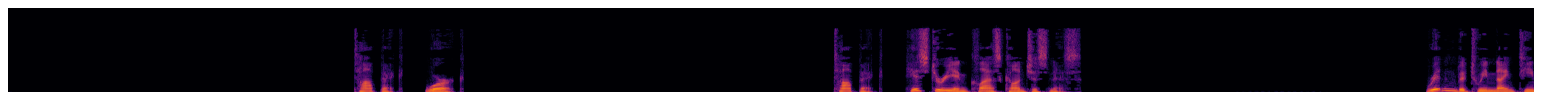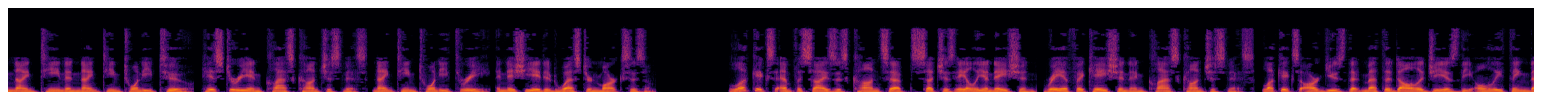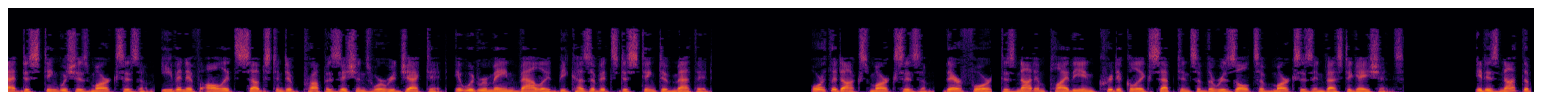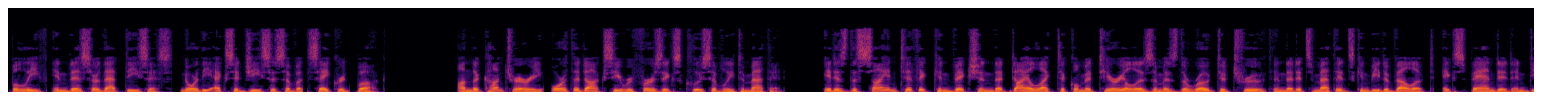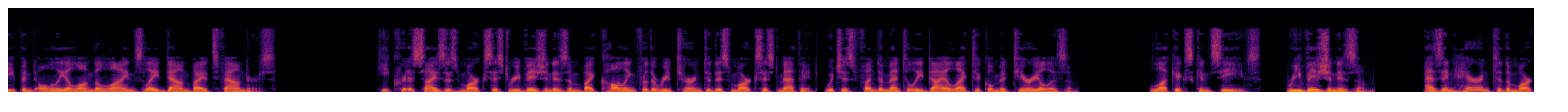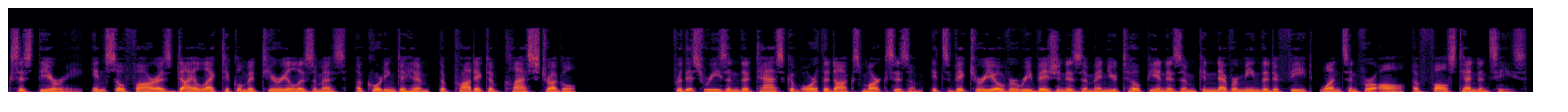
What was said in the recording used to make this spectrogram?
Work History and class consciousness Written between 1919 and 1922, History and Class Consciousness 1923 initiated Western Marxism. Lukács emphasizes concepts such as alienation, reification and class consciousness. Lukács argues that methodology is the only thing that distinguishes Marxism, even if all its substantive propositions were rejected, it would remain valid because of its distinctive method. Orthodox Marxism, therefore, does not imply the uncritical acceptance of the results of Marx's investigations. It is not the belief in this or that thesis, nor the exegesis of a sacred book. On the contrary, orthodoxy refers exclusively to method. It is the scientific conviction that dialectical materialism is the road to truth and that its methods can be developed, expanded and deepened only along the lines laid down by its founders. He criticizes Marxist revisionism by calling for the return to this Marxist method, which is fundamentally dialectical materialism. Lukács conceives revisionism as inherent to the Marxist theory, insofar as dialectical materialism is, according to him, the product of class struggle. For this reason the task of orthodox Marxism, its victory over revisionism and utopianism can never mean the defeat, once and for all, of false tendencies.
